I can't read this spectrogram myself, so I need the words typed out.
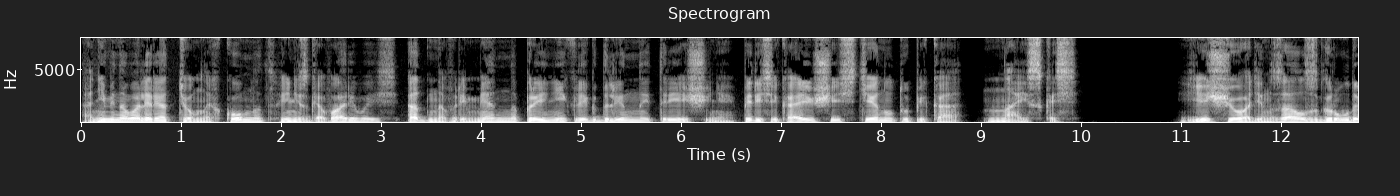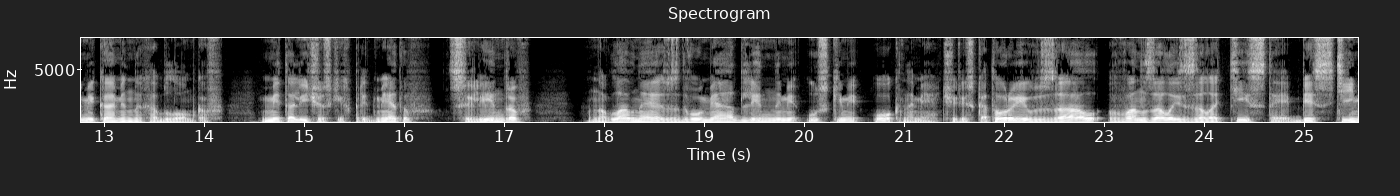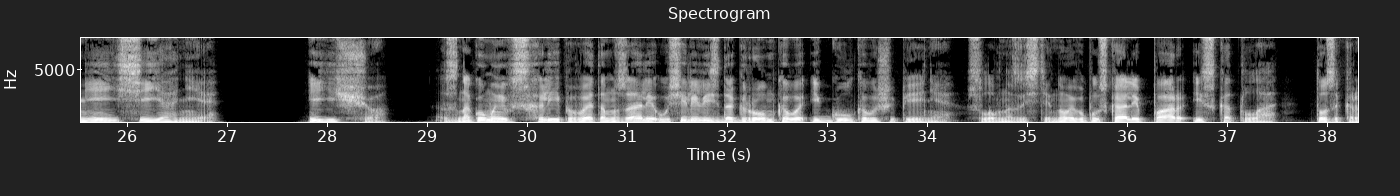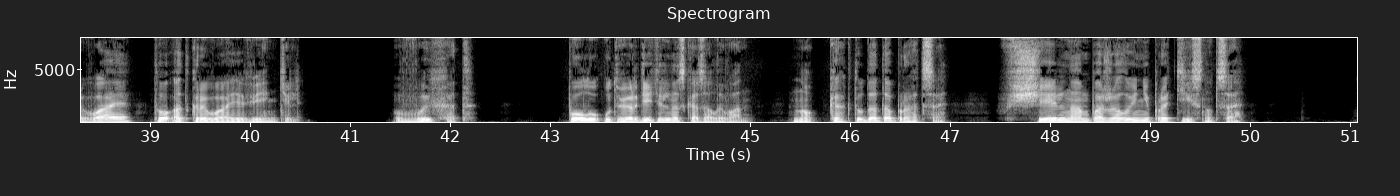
Они миновали ряд темных комнат и, не сговариваясь, одновременно приникли к длинной трещине, пересекающей стену тупика наискось. Еще один зал с грудами каменных обломков, металлических предметов, цилиндров, но главное, с двумя длинными узкими окнами, через которые в зал вонзалось золотистое, без теней сияние. И еще... Знакомые всхлипы в этом зале усилились до громкого и гулкого шипения, словно за стеной выпускали пар из котла, то закрывая, то открывая вентиль. «Выход?» — полуутвердительно сказал Иван. «Но как туда добраться? В щель нам, пожалуй, не протиснуться».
